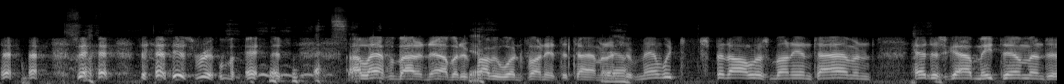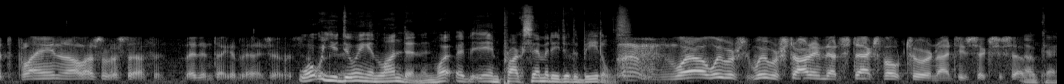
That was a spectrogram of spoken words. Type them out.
that is real bad. I laugh about it now, but it Yeah. probably wasn't funny at the time. And Yeah. I said, "Man, we spent all this money and time and had this guy meet them and at the plane and all that sort of stuff, and they didn't take advantage of it." What were you doing in London, and what in proximity to the Beatles? Well, we were we were starting that Stax Volt tour in 1967. Okay,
